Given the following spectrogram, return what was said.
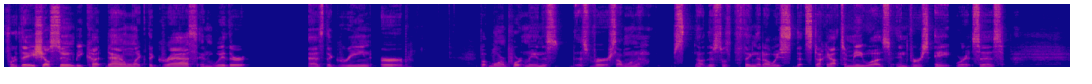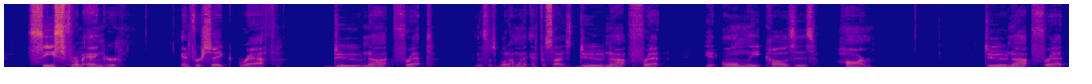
For they shall soon be cut down like the grass and wither as the green herb. But more importantly in this this verse i want to Uh, this was the thing that always that stuck out to me was in verse 8 where it says cease from anger and forsake wrath do not fret. And this is what I want to emphasize do not fret. It only causes harm. Do not fret.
